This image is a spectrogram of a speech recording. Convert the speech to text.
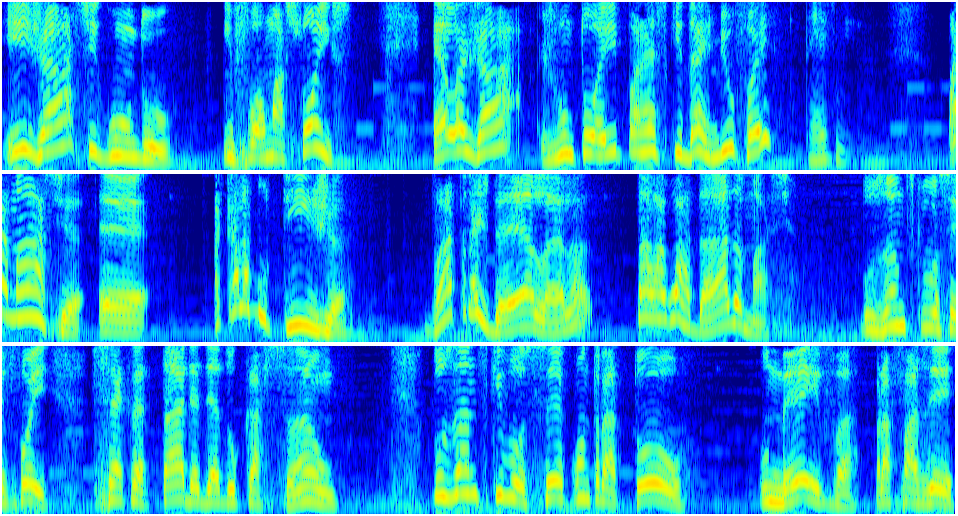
E já, segundo informações, ela já juntou aí, parece que 10 mil, foi? 10 mil. Mas, Márcia, é, aquela botija, vá atrás dela, ela tá lá guardada, Márcia dos anos que você foi secretária de educação, dos anos que você contratou o Neiva para fazer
